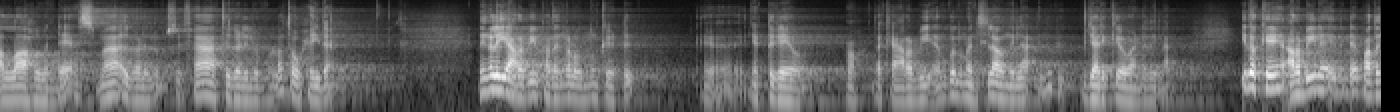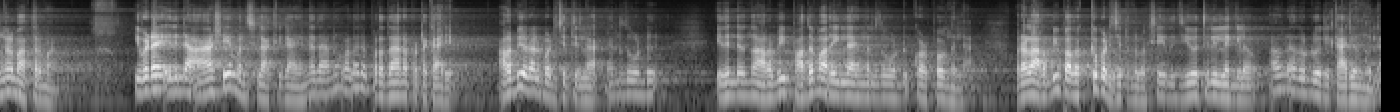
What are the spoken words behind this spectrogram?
അള്ളാഹുവിന്റെ അസ്മാകളിലും സിഫാത്തുകളിലുമുള്ള തൗഹീദാണ് നിങ്ങൾ ഈ അറബി പദങ്ങളൊന്നും കേട്ട് ഞെട്ടുകയോ ഓ ഇതൊക്കെ അറബി നമുക്കൊന്നും മനസ്സിലാവുന്നില്ല എന്ന് വിചാരിക്കുകയോ വേണ്ടതില്ല. ഇതൊക്കെ അറബിയിലെ ഇതിന്റെ പദങ്ങൾ മാത്രമാണ്. ഇവിടെ ഇതിന്റെ ആശയം മനസ്സിലാക്കുക എന്നതാണ് വളരെ പ്രധാനപ്പെട്ട കാര്യം. അറബി ഒരാൾ പഠിച്ചിട്ടില്ല എന്നതുകൊണ്ട് ഇതിന്റെ ഒന്നും അറബി പദം അറിയില്ല എന്നുള്ളതുകൊണ്ട് കുഴപ്പമൊന്നുമില്ല. ഒരാൾ അറബി പതൊക്കെ പഠിച്ചിട്ടുണ്ട് പക്ഷേ ഇത് ജീവിതത്തിലില്ലെങ്കിലോ? അവന് അതുകൊണ്ട് വലിയ കാര്യമൊന്നുമില്ല.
